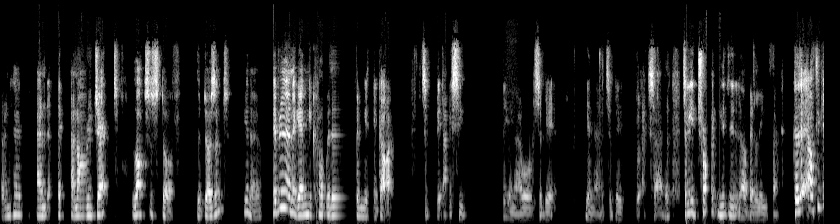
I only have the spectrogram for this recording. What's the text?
Diamond Head, and and I reject lots of stuff that doesn't. You know, every now and again you come up with it and you think, oh, it's a bit icy, you know, or it's a bit, you know, it's a bit Black Sabbath. So you try, you, I better leave that because I think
